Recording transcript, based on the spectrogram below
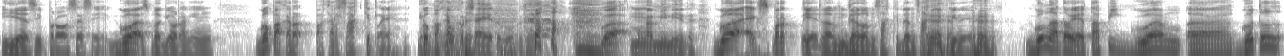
iya sih proses ya. Gue sebagai orang yang gue pakar pakar sakit lah ya. Gue pakar. Gue percaya itu gue percaya. gue mengamini itu. Gue expert ya dalam dalam sakit dan sakit gini ya. Gue nggak tahu ya. Tapi gue eh gue tuh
